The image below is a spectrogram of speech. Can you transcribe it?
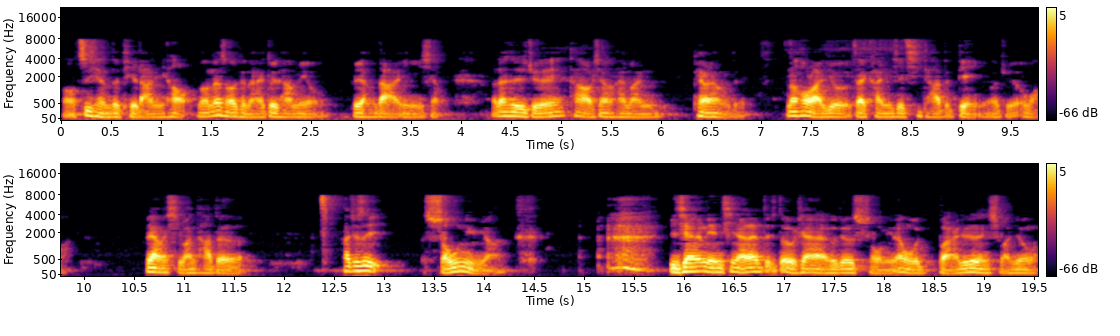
哦，之前的铁达尼号，那那时候可能还对她没有非常大的印象，但是觉得，她好像还蛮漂亮的。那后来就再看一些其他的电影，我觉得哇，非常喜欢她的，她就是熟女啊。以前年轻啊，但对对我现在来说就是熟女。但我本来就是很喜欢这种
